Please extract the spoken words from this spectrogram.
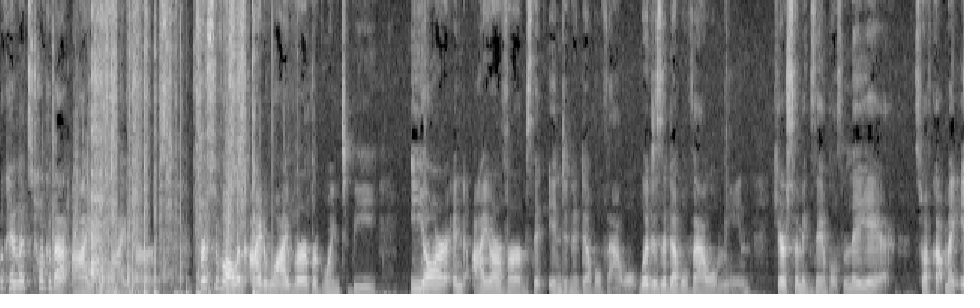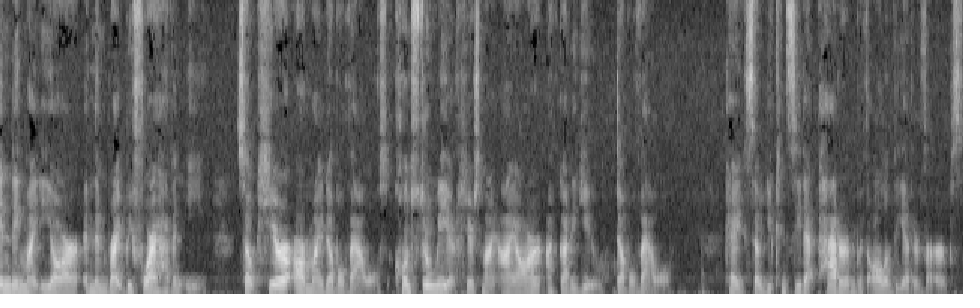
Okay, let's talk about I to Y verbs. First of all, an I to Y verb are going to be ER and IR verbs that end in a double vowel. What does a double vowel mean? Here are some examples. Leer, so I've got my ending, my ER, and then right before I have an E. So here are my double vowels. Construir, here's my IR, I've got a U, double vowel. Okay, so you can see that pattern with all of the other verbs.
